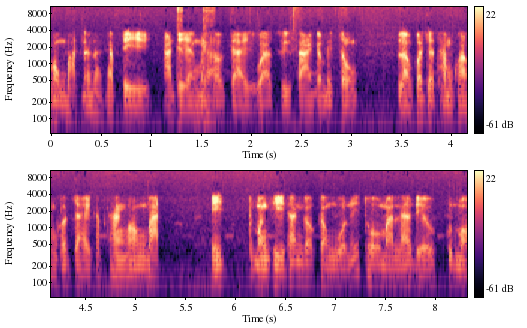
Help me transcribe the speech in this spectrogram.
ห้องบัตรนั่นนะครับ ที่อาจจะยังไม่เข้าใจหรือว่าสื่อสารกันไม่ตรง เราก็จะทำความเข้าใจกับทางห้องบัตรนี่บางทีท่านก็กังวลว่าโทรมาแล้วเดี๋ยวคุณหมอ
